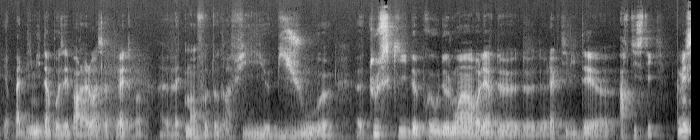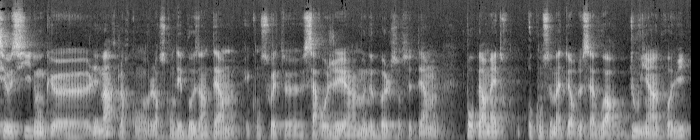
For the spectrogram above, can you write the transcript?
Il n'y a pas de limite imposée par la loi, ça peut être euh, vêtements, photographies, euh, bijoux, euh, tout ce qui de près ou de loin relève de, l'activité artistique. Mais c'est aussi donc les marques, lorsqu'on dépose un terme et qu'on souhaite s'arroger un monopole sur ce terme pour permettre aux consommateurs de savoir d'où vient un produit.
